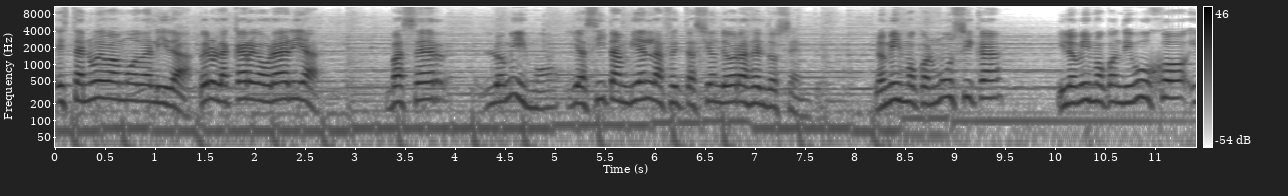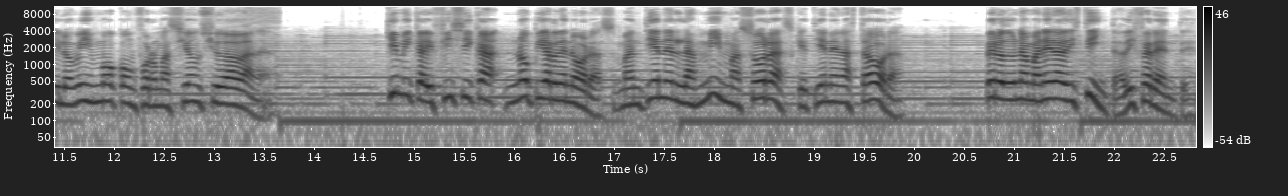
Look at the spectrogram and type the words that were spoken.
esta nueva modalidad, pero la carga horaria va a ser lo mismo y así también la afectación de horas del docente. Lo mismo con música y lo mismo con dibujo y lo mismo con formación ciudadana. Química y física no pierden horas, mantienen las mismas horas que tienen hasta ahora pero de una manera distinta, diferente.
